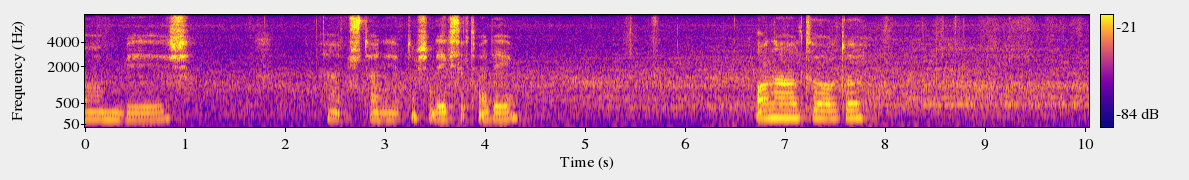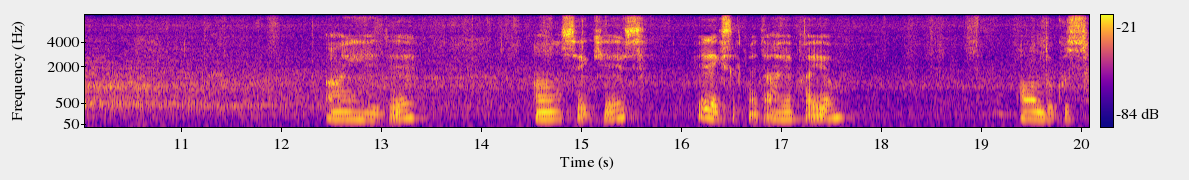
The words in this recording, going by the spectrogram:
15 Ha, 3 tane yaptım. Şimdi eksiltmedeyim. 16 oldu. 17 18 bir eksiltme daha yapayım. 19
